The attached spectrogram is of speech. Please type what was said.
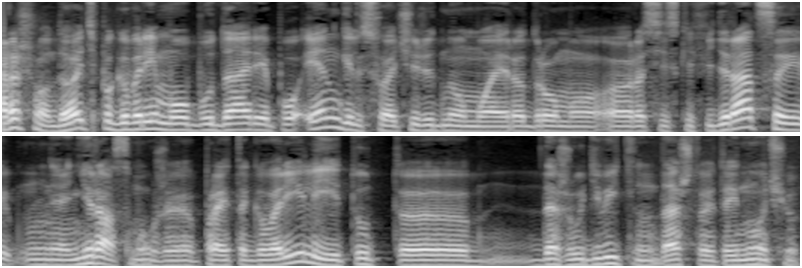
Хорошо, давайте поговорим об ударе по Энгельсу, очередному аэродрому Российской Федерации. Не раз мы уже про это говорили, и тут э, даже удивительно, да, что этой ночью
